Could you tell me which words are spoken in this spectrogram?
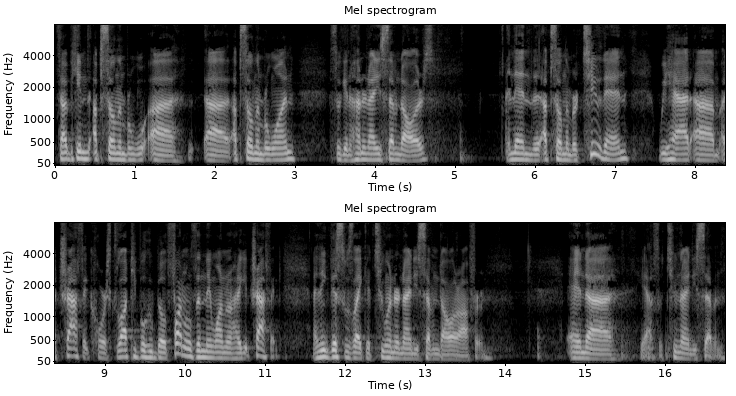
So that became upsell number, uh, uh, upsell number one. So again, $197. And then the upsell number two, then we had um, a traffic course. Because a lot of people who build funnels, then they want to know how to get traffic. I think this was like a $297 offer. And uh, yeah, so 297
